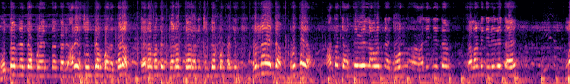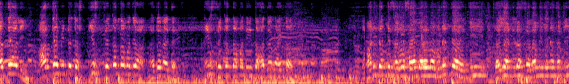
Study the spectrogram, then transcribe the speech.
उतरण्याचा प्रयत्न कर अरे सुंदरपण कडक. याला म्हणतात कडक थर आणि सुंदर प्रकारचे पुन्हा एकदा कृपया. आता जास्त वेळ लावत नाही. दोन आलीने तर सलामी दिलेलेच आहे. मध्ये आली. अर्ध्या मिनिटाच्या तीस सेकंदामध्ये हजर राहायचंय आहे. तीस सेकंदामध्ये इथं हजर राहायचं आहे. आणि त्यांचे सर्व सहकार्यांना विनंती आहे की दहीहंडीला सलामी देण्यासाठी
